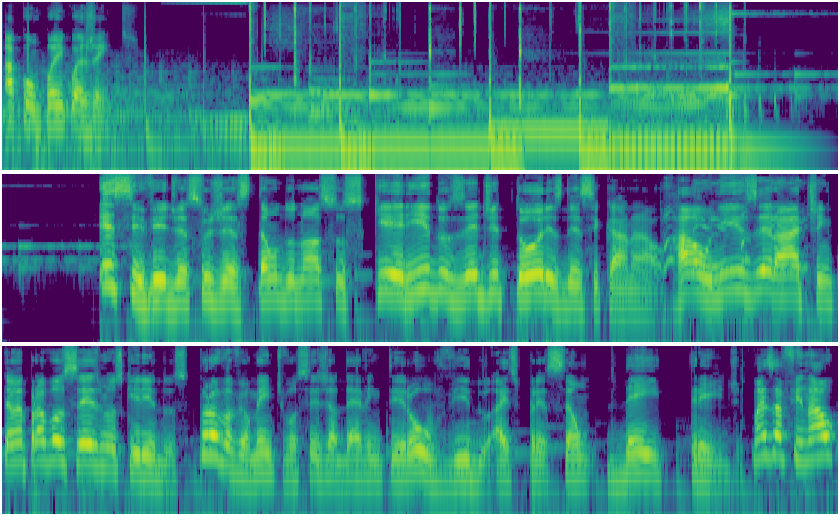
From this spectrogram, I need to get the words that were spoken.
Acompanhe com a gente. Esse vídeo é sugestão dos nossos queridos editores desse canal, Raoni e Zerati, então é para vocês, meus queridos. Provavelmente vocês já devem ter ouvido a expressão Day Trade, mas afinal,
